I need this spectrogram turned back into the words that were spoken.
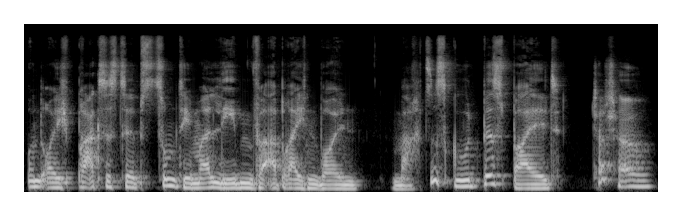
und euch Praxistipps zum Thema Leben verabreichen wollen. Macht's es gut, bis bald. Ciao, ciao.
